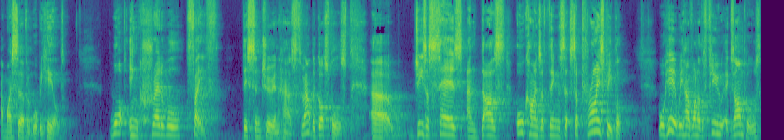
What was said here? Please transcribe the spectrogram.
and my servant will be healed. What incredible faith this centurion has. Throughout the Gospels, uh, Jesus says and does all kinds of things that surprise people. Well, here we have one of the few examples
